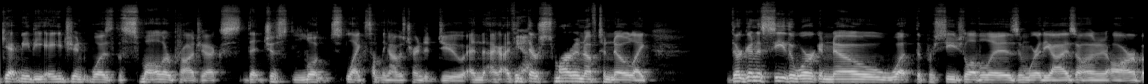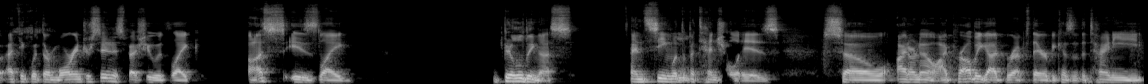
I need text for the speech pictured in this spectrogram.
get me the agent was the smaller projects that just looked like something I was trying to do, and I, I think yeah. they're smart enough to know like they're going to see the work and know what the prestige level is and where the eyes on it are. But I think what they're more interested in, especially with like us, is like building us and seeing what the mm. potential is. So I don't know. I probably got repped there because of the tiny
